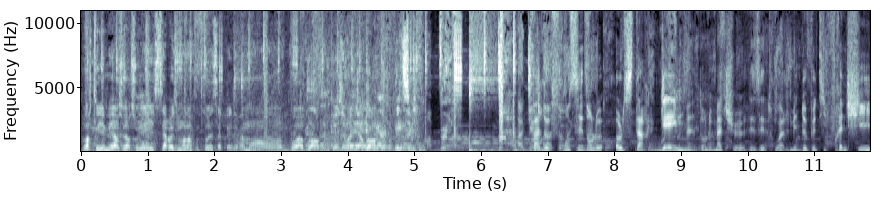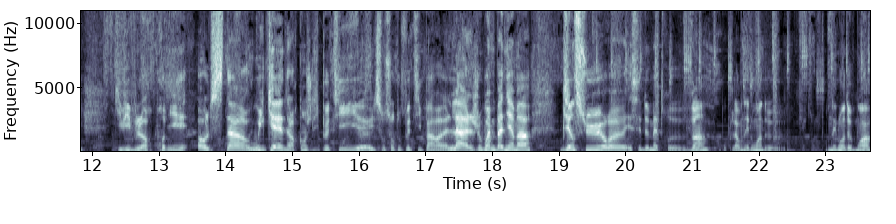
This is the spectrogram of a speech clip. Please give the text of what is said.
voir tous les meilleurs joueurs jouer sérieusement l'un contre l'autre, ça peut être vraiment beau à voir. Donc, euh, j'aimerais bien voir un peu de compétition. Pas de Français dans le All-Star Game, dans le match des étoiles, mais deux petits Frenchies qui vivent leur premier All-Star Weekend. Alors quand je dis petits, ils sont surtout petits par l'âge. Wembanyama, bien sûr, et c'est 2 mètres 20, donc là on est loin de... On est loin de moi,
